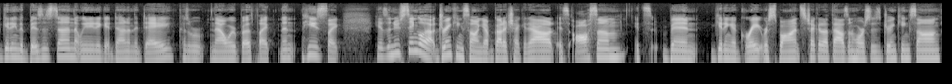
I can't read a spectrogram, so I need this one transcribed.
getting the business done that we need to get done in the day. Because we're now we're both like and he's like he has a new single out drinking song. I've got to check it out. It's awesome. It's been getting a great response. Check out a thousand horses drinking song.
